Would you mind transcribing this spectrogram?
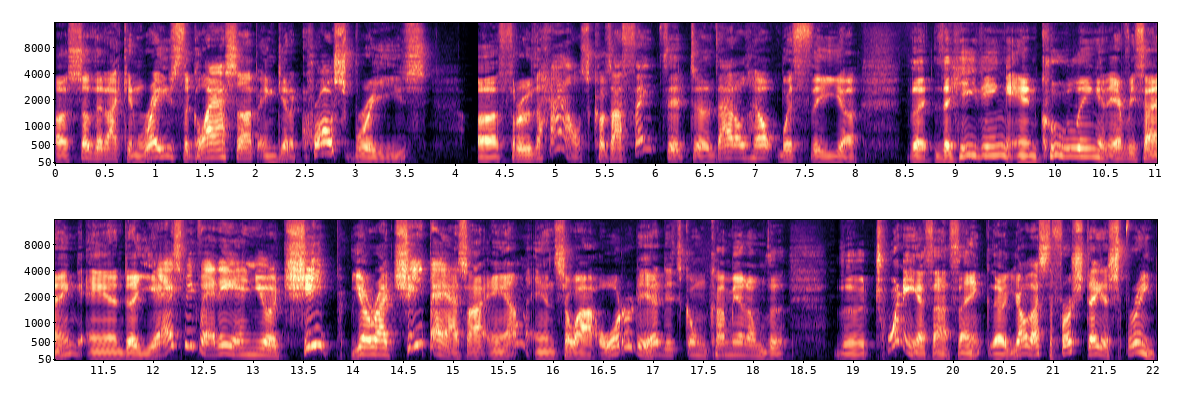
uh, so that I can raise the glass up and get a cross breeze uh, through the house, because I think that uh, that'll help with the. The, the heating and cooling and everything. And uh, yes, Big Fatty, and you're cheap. You're a cheap ass, I am. And so I ordered it. It's going to come in on the the 20th, I think. Uh, y'all, that's the first day of spring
